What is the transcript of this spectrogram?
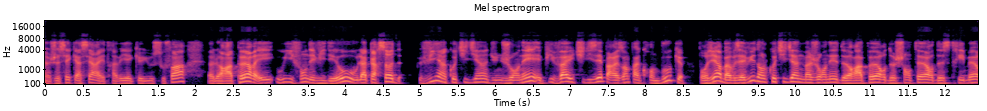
Euh, je sais qu'Acer a travaillé avec Youssoufa, euh, le rappeur, et où ils font des vidéos où la personne vit un quotidien d'une journée et puis va utiliser par exemple un Chromebook pour dire bah, Vous avez vu dans le quotidien de ma journée de rappeur, de chanteur, de streamer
